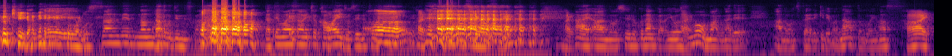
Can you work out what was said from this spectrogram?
系がね、いやいやいや、おっさんでなんはいなんてこと言うんですか、伊達前さんは一応可愛い女性で撮ってはい。はい。はい、あの収録なんかの様子も漫画で、あのお伝えできればなと思います。はい。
